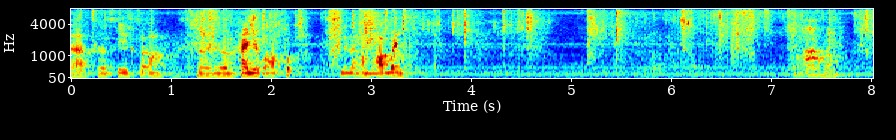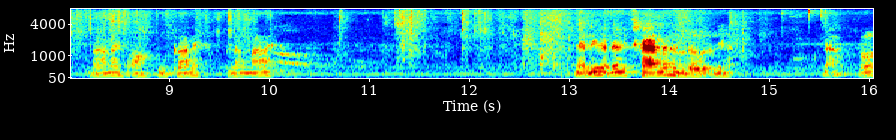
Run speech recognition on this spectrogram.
ដល់ធ្វើស៊ីគាត់អស់ចូលយកហើយយកប្រអប់ទុកនេះដាក់ប្រអប់វិញអស់មែនបានហើយប្រអប់មិនកត់ទេប៉ុណ្ណឹងបានហើយនេះនេះក៏ដឹងឆានហ្នឹងលោនេះដាក់ចូល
